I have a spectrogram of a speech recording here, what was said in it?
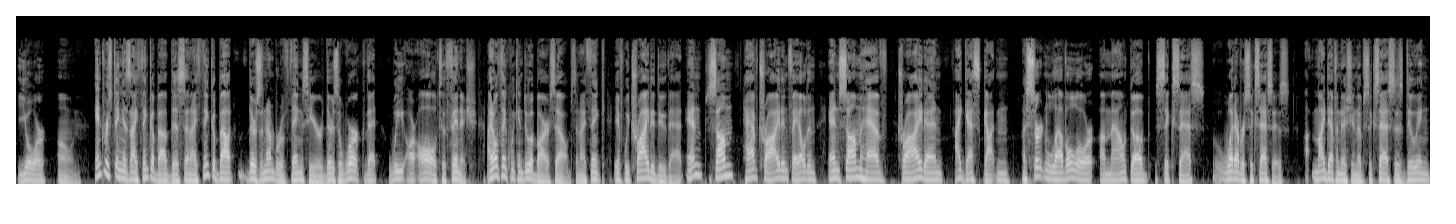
your own interesting as I think about this, and I think about there's a number of things here. There's a work that we are all to finish. I don't think we can do it by ourselves. And I think if we try to do that, and some have tried and failed, and, and some have tried and I guess gotten a certain level or amount of success, whatever success is. Uh, my definition of success is doing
